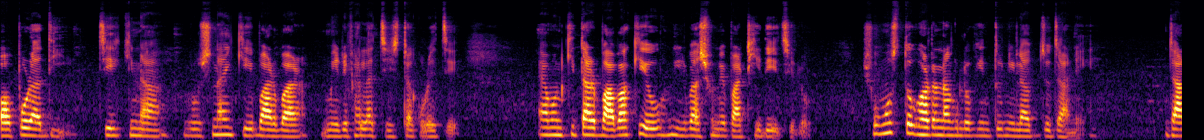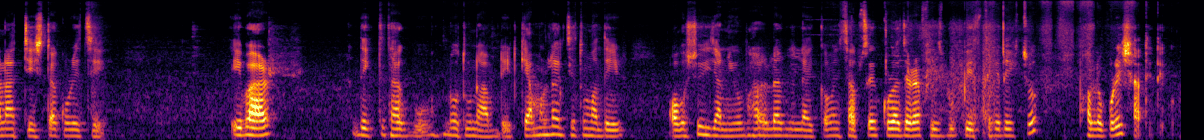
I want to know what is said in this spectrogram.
অপরাধী। যে কিনা রোশনাইকে বারবার মেরে ফেলার চেষ্টা করেছে? এমনকি তার বাবাকেও নির্বাসনে পাঠিয়ে দিয়েছিল। সমস্ত ঘটনাগুলো কিন্তু নীলাব্জ জানে, জানার চেষ্টা করেছে। এবার দেখতে থাকব নতুন আপডেট। কেমন লাগছে তোমাদের? অবশ্যই জানিও। ভালো লাগলে লাইক কমেন্ট সাবস্ক্রাইব করা যারা ফেসবুক পেজ থেকে দেখছ ফলো করে সাথে থেকো।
